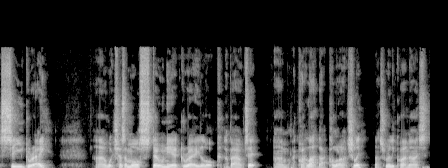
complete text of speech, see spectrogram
sea grey, uh, which has a more stonier grey look about it. Um, I quite like that colour actually. That's really quite nice.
